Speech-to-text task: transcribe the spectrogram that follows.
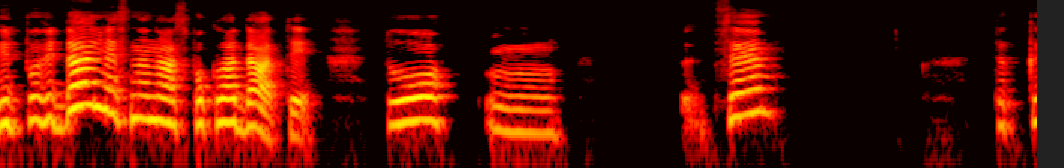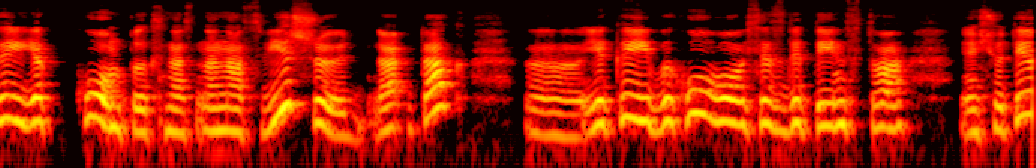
відповідальність на нас покладати, то це такий як комплекс на, на нас вішають, так, е, який виховувався з дитинства, е, що ти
